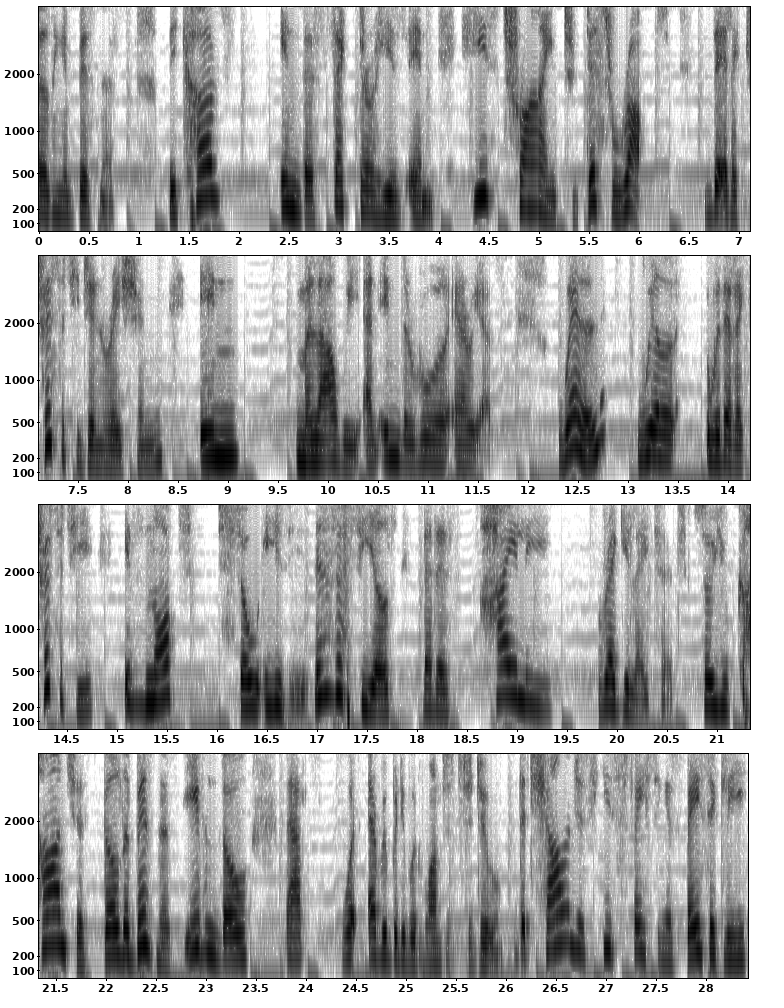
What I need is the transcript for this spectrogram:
building a business because in the sector he's in, he's trying to disrupt the electricity generation in Malawi and in the rural areas. Well, will with electricity, it's not so easy. This is a field that is highly regulated. So you can't just build a business, even though that's what everybody would want it to do. The challenges he's facing is basically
